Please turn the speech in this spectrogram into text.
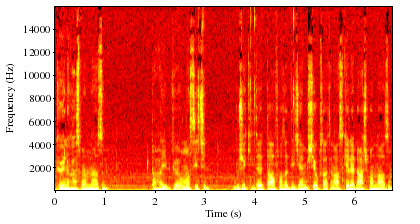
Köyünü kasman lazım. Daha iyi bir köy olması için. Bu şekilde daha fazla diyeceğim bir şey yok zaten. Askerlerini açman lazım.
